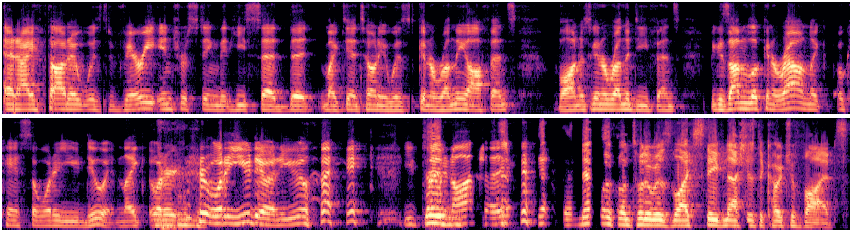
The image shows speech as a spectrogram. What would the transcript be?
And I thought it was very interesting that he said that Mike D'Antoni was going to run the offense Vaughn is going to run the defense because I'm looking around like, okay, so what are you doing? Like, what are what are you doing? Are you like you turning on the... the network on Twitter was like Steve Nash is the coach of vibes.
